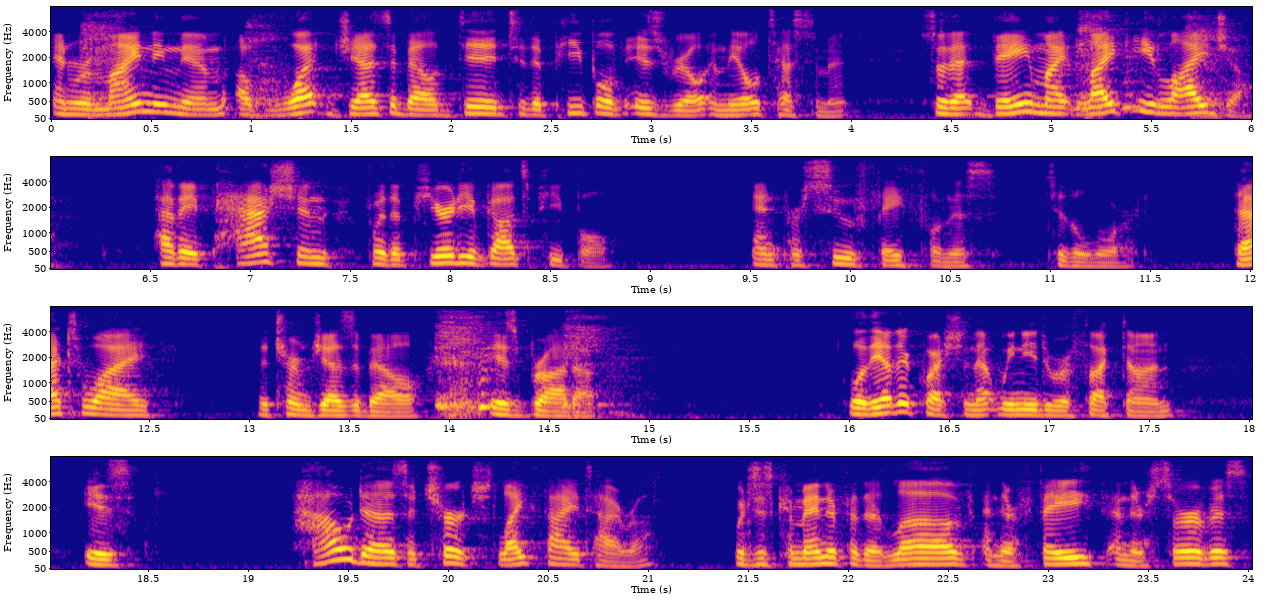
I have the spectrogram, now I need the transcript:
and reminding them of what Jezebel did to the people of Israel in the Old Testament so that they might, like Elijah, have a passion for the purity of God's people and pursue faithfulness to the Lord. That's why the term Jezebel is brought up. Well, the other question that we need to reflect on is how does a church like Thyatira, which is commended for their love and their faith and their service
